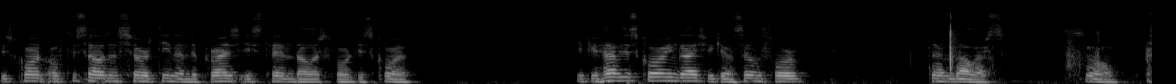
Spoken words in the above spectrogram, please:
this coin of 2013 and the price is $10 for this coin. If you have this coin guys you can sell it for $10 so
